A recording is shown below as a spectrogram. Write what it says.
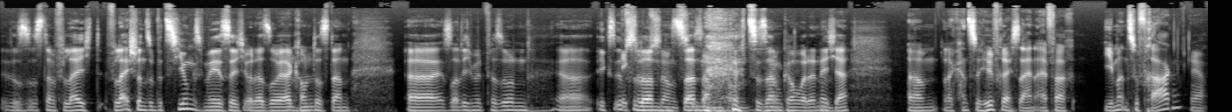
das ist dann vielleicht, vielleicht schon so beziehungsmäßig oder so, ja, Mhm. kommt es dann, äh, soll ich mit Person ja, XY, XY zusammenkommen. zusammenkommen oder nicht, Mhm. ja? Ähm, oder kannst du hilfreich sein, einfach jemanden zu fragen, Ja.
